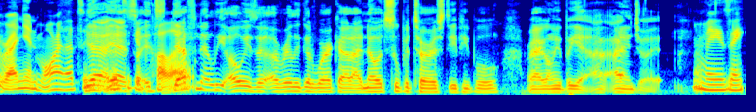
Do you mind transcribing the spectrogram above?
do Runyon more. That's a, Yeah, yeah. So it's out. definitely always a, a really good workout. I know it's super touristy. People rag on me, but yeah, I, I enjoy it. Amazing.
